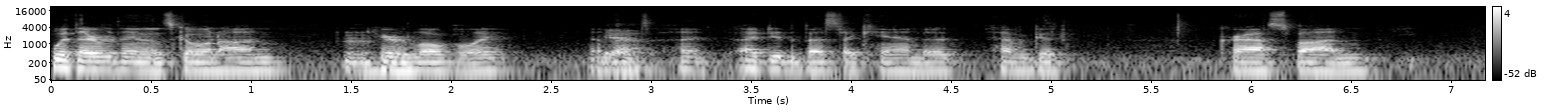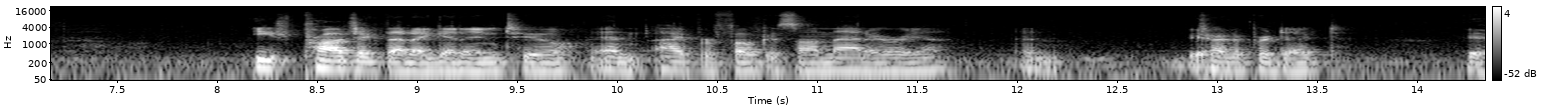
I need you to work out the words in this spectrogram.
with everything that's going on here Mhm. locally. And Yeah. that's, I, I do the best I can to have a good grasp on each project that I get into and hyper focus on that area and Yeah. try to predict Yeah.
